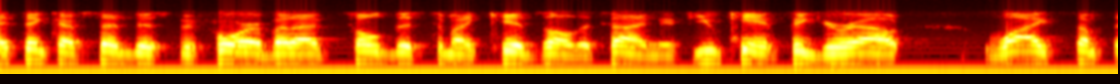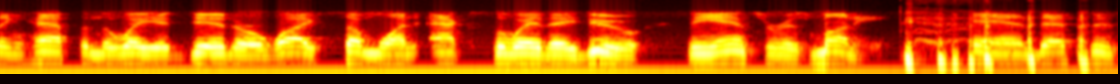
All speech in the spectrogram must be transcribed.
I think I've said this before, but I've told this to my kids all the time. If you can't figure out why something happened the way it did, or why someone acts the way they do, the answer is money, and that is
